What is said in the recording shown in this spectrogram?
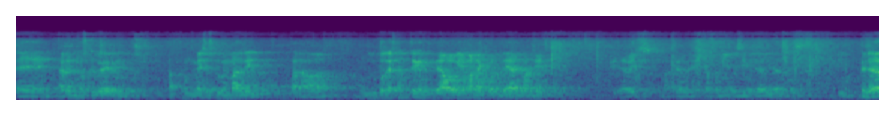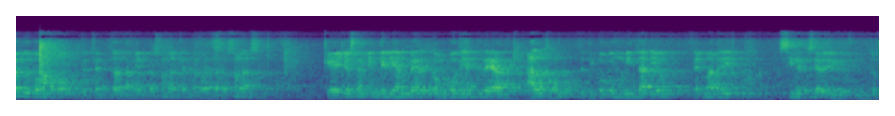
eh, ahora mismo estuve, hace un mes estuve en Madrid para un grupo de gente que han creado algo que llaman la Ecoaldea de Madrid, que ya veis, una de 4 millones y medio de habitantes. Pero era un grupo majo, de 80 también personas, 30, 40 personas, que ellos también querían ver cómo podían crear algo de tipo comunitario en Madrid sin necesidad de vivir juntos.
